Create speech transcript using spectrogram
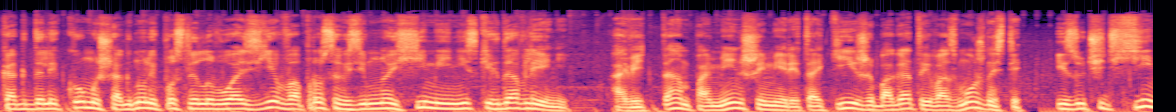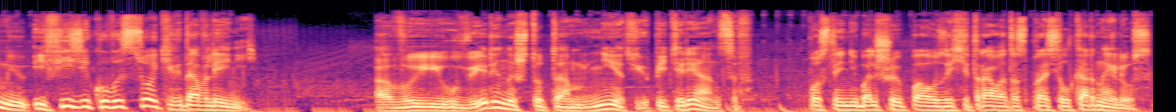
как далеко мы шагнули после Лавуазье в вопросах земной химии низких давлений. А ведь там, по меньшей мере, такие же богатые возможности изучить химию и физику высоких давлений. «А вы уверены, что там нет юпитерианцев?» После небольшой паузы хитровато спросил Корнелиус.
